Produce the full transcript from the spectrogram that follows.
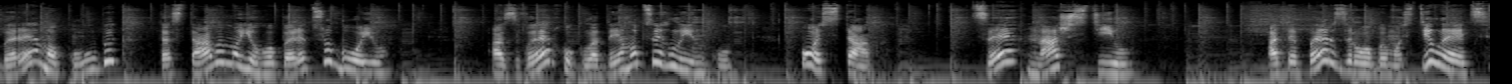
Беремо кубик та ставимо його перед собою а зверху кладемо цеглинку. Ось так. Це наш стіл. А тепер зробимо стілець.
